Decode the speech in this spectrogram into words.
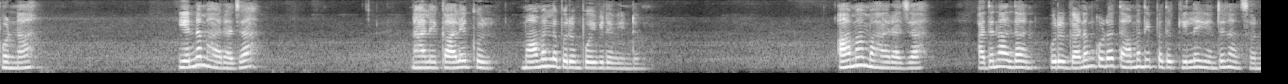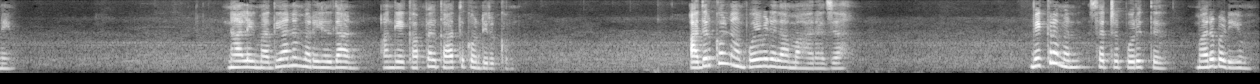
பொண்ணா என்ன மகாராஜா? நாளை காலைக்குள் மாமல்லபுரம் போய்விட வேண்டும். ஆமாம் மகாராஜா அதனால்தான் ஒரு கணம் கூட தாமதிப்பதற்கில்லை என்று நான் சொன்னேன். நாளை மத்தியானம் வரையில்தான் அங்கே கப்பல் காத்து கொண்டிருக்கும். அதற்குள் நான் போய்விடலாம் மகாராஜா. விக்ரமன் சற்று பொறுத்து மறுபடியும்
